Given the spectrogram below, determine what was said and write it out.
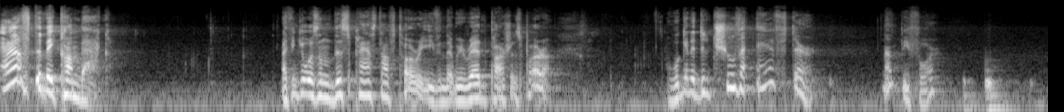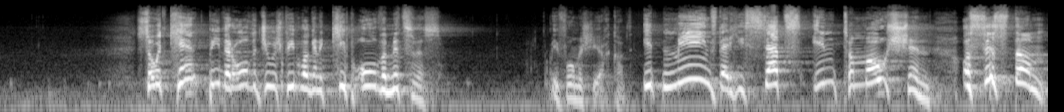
after they come back. I think it was in this past Haftorah even that we read Parshas Para. We're going to do tshuva after, not before. So it can't be that all the Jewish people are going to keep all the mitzvahs before Mashiach comes. It means that he sets into motion a system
